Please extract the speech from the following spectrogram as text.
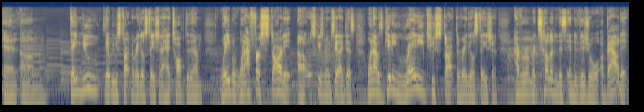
and um, they knew that we were starting the radio station. I had talked to them way but when I first started. Uh, excuse me, let me say it like this: when I was getting ready to start the radio station, I remember telling this individual about it,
